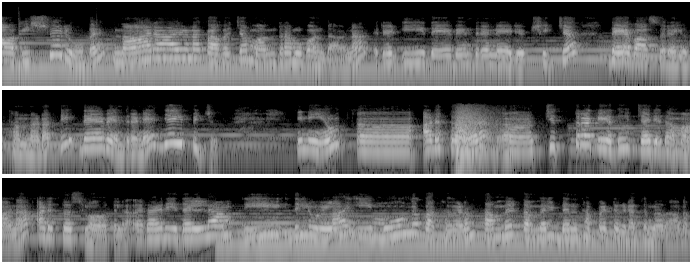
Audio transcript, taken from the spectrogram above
ആ വിശ്വരൂപൻ നാരായണ കവച മന്ത്രം കൊണ്ടാണ് ഈ ദേവേന്ദ്രനെ രക്ഷിച്ച് ദേവാസുര യുദ്ധം നടത്തി ദേവേന്ദ്രനെ ജയിപ്പിച്ചു. ഇനിയും അടുത്തത് ചിത്രകേതു ചരിതമാണ് അടുത്ത ശ്ലോകത്തിൽ അതായത് ഇതെല്ലാം ഈ ഇതിലുള്ള ഈ മൂന്ന് കഥകളും തമ്മിൽ തമ്മിൽ ബന്ധപ്പെട്ട് കിടക്കുന്നതാണ്.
